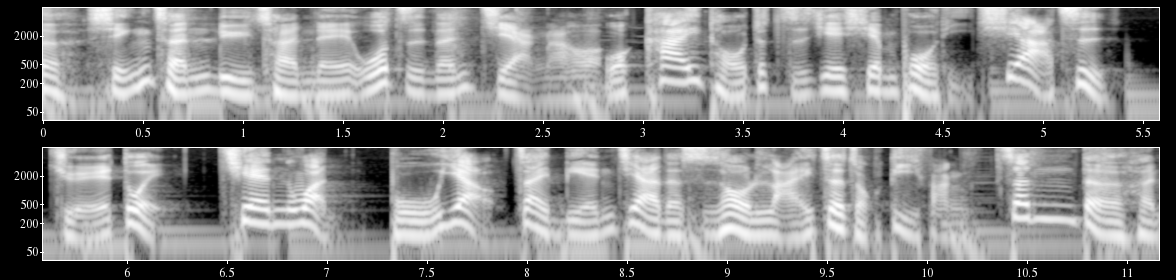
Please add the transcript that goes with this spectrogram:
行程旅程呢，我只能讲了哈，我开头就直接先破题，下次绝对千万。不要在廉价的时候来这种地方，真的很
